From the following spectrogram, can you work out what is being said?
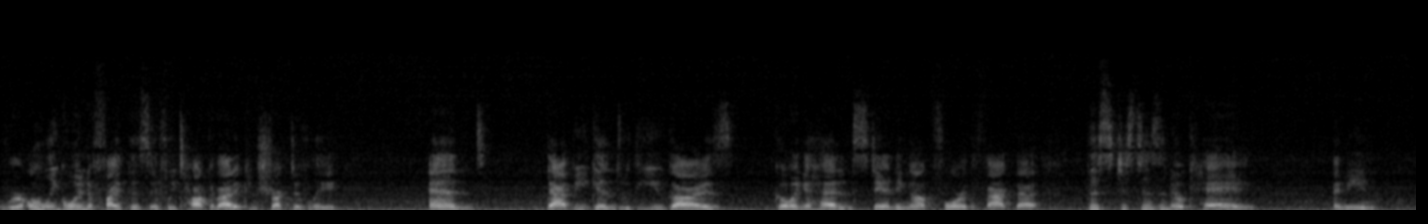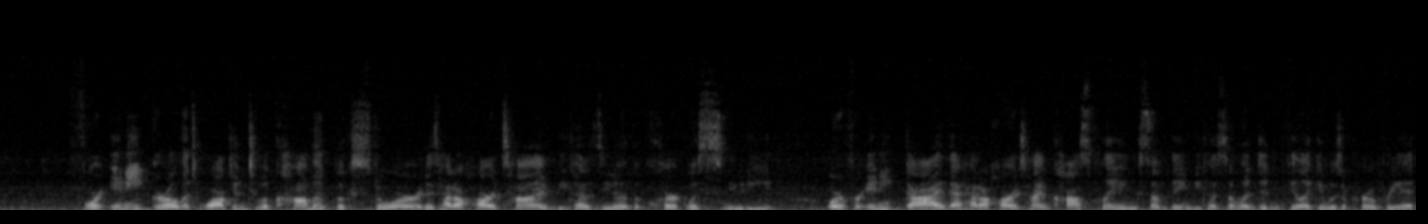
we're only going to fight this if we talk about it constructively. And that begins with you guys going ahead and standing up for the fact that this just isn't okay. I mean, for any girl that's walked into a comic book store and has had a hard time because, you know, the clerk was snooty, or for any guy that had a hard time cosplaying something because someone didn't feel like it was appropriate,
